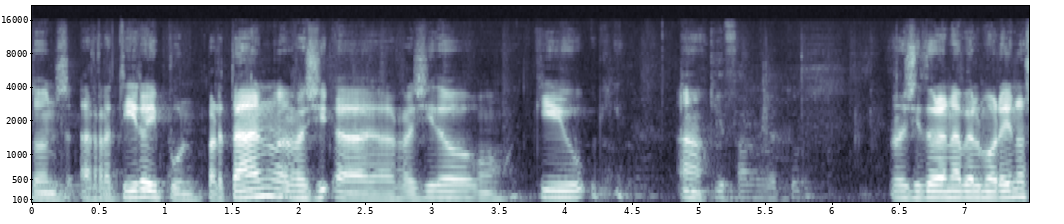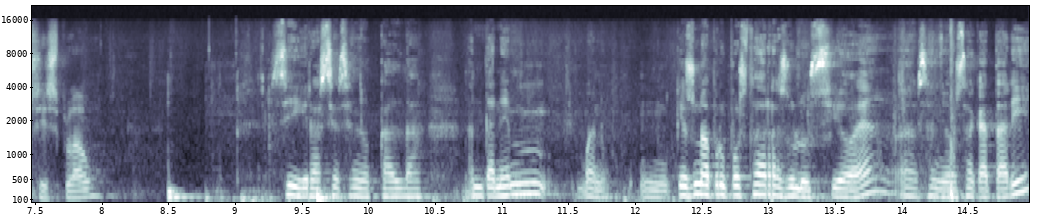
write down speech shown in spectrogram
Doncs es retira i punt. Per tant, el regi, eh, regidor... Qui, ah. Regidora Anabel Moreno, si plau. Sí, gràcies, senyor alcalde. Entenem bueno, que és una proposta de resolució, eh, senyor secretari?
